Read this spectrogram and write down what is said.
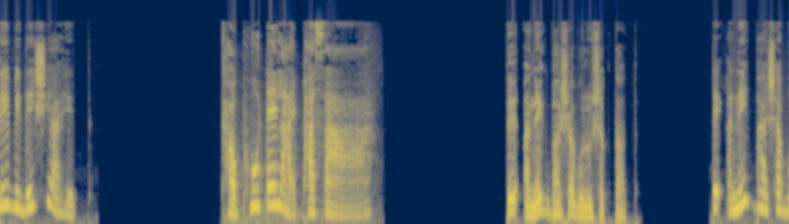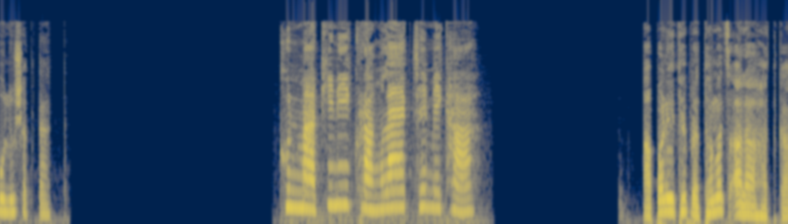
ते विदेशी आहेत เขาพูดได้หลายภาษา ते अनेक भाषा बोलू शकतात ते अनेक भाषा बोलू शकतात คุณมาที่นี่ครั้งแรกใช่ไหมคะ आपण इथे प्रथमच आला आहात का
